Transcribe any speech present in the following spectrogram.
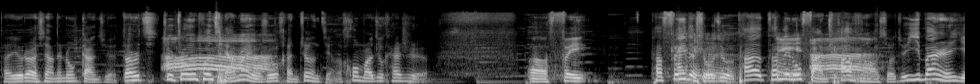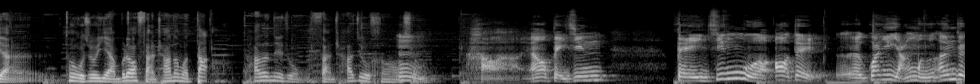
他有点像那种感觉。但是就周云鹏前面有时候很正经，后面就开始呃飞。他飞的时候就他他那种反差很好笑，就一般人演脱口秀演不了反差那么大，他的那种反差就很好笑。嗯，好啊。然后北京，北京我哦对，呃，关于杨蒙恩这，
